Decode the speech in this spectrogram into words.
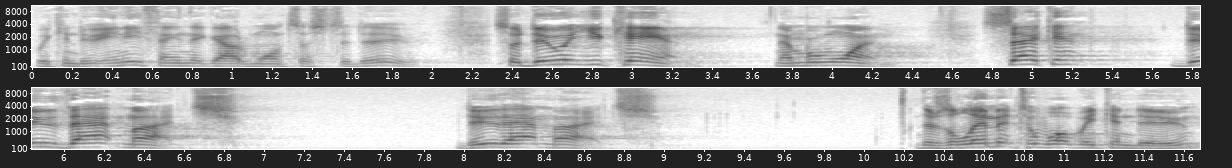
We can do anything that God wants us to do. So do what you can. Number 1. Second, do that much. Do that much. There's a limit to what we can do.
